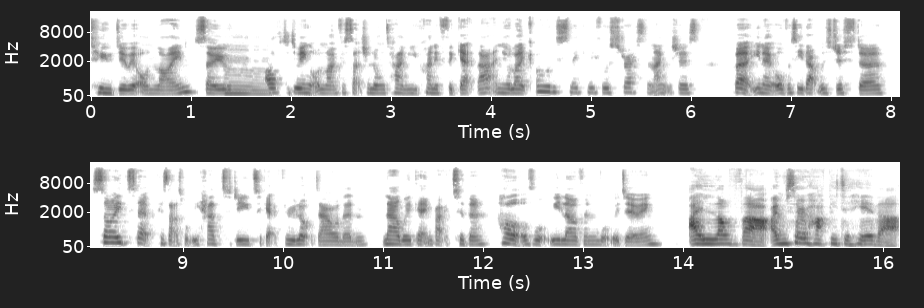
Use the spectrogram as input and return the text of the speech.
to do it online. So mm. after doing it online for such a long time, you kind of forget that and you're like, oh, this is making me feel stressed and anxious. But, you know, obviously that was just a sidestep because that's what we had to do to get through lockdown. And now we're getting back to the heart of what we love and what we're doing. I love that. I'm so happy to hear that.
